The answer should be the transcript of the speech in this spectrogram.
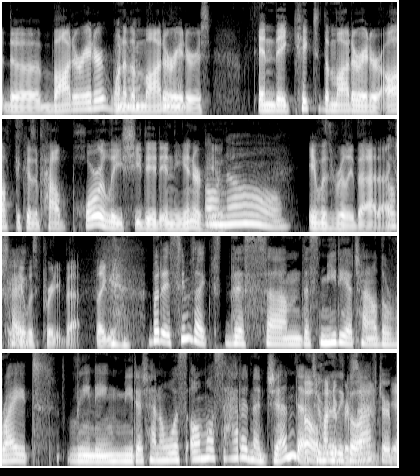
the moderator, one of the moderators. And they kicked the moderator off because of how poorly she did in the interview. Oh no! It was really bad, actually. Okay. It was pretty bad. Like, But it seems like this um, this media channel, the right leaning media channel, was almost had an agenda Oh, to really go after. yeah.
